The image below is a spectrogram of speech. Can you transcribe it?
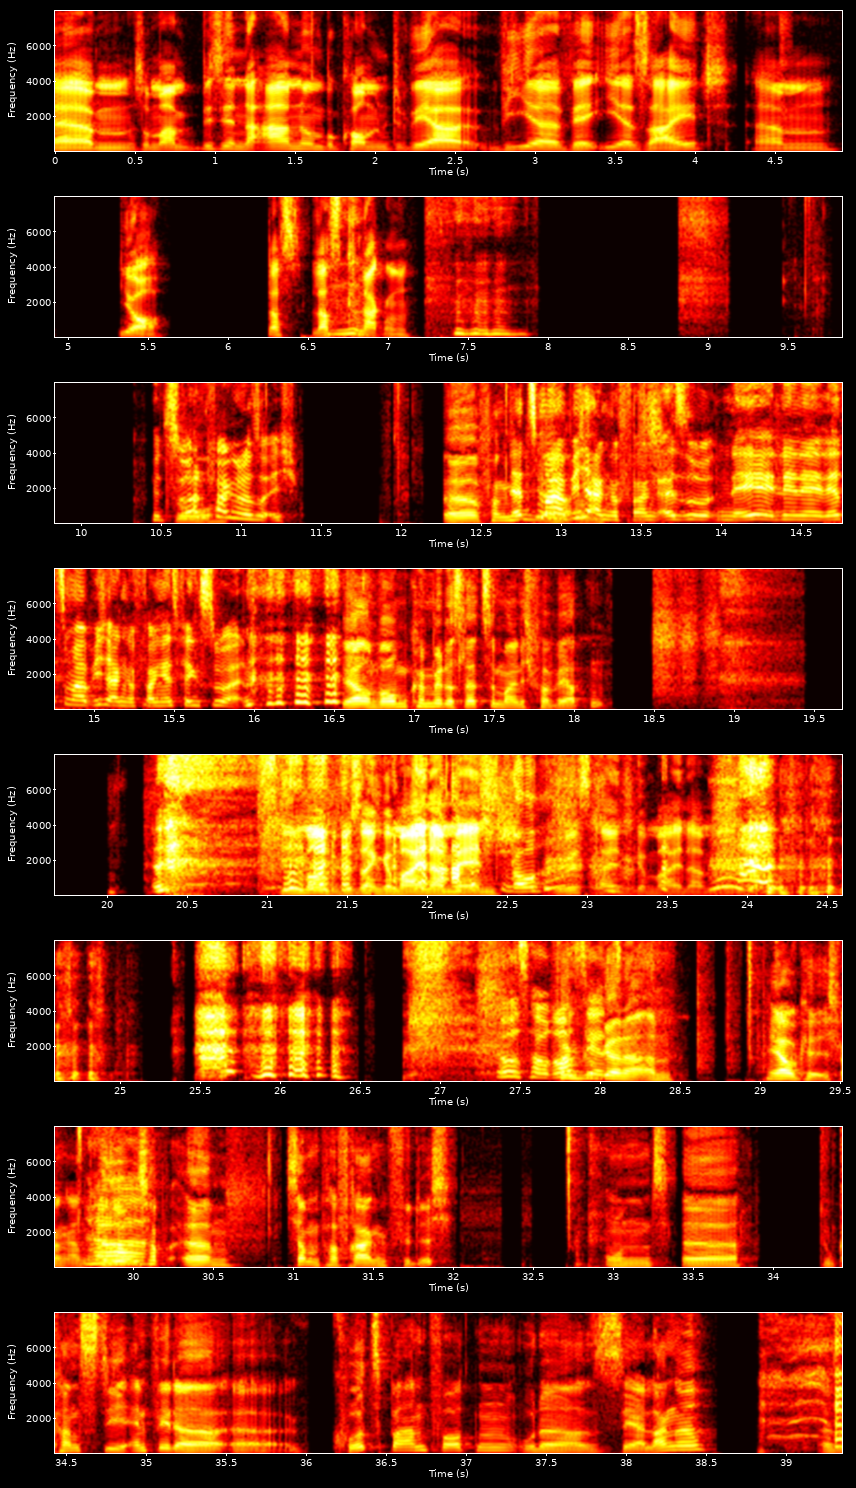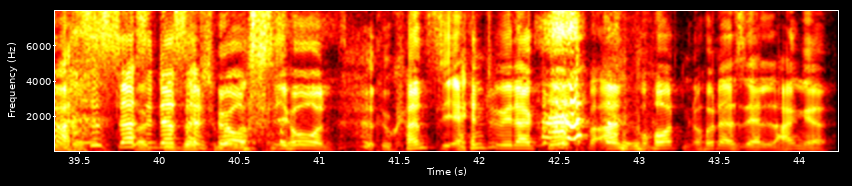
ähm, so mal ein bisschen eine Ahnung bekommt, wer wir, wer ihr seid. Ähm, ja, lass, lass knacken. Willst So. du anfangen oder soll ich? Äh, fang Letztes Mal habe ich an. angefangen. Also, nee, nee, nee, letztes Mal habe ich angefangen. Jetzt fängst du an. Ja, und warum können wir das letzte Mal nicht verwerten? Simon, du bist ein gemeiner Mensch. Arschloch. Du bist ein gemeiner Mensch. Los, hau Fang raus du jetzt. gerne an. Ja, okay, ich fange an. Ja. Also ich habe ähm, ich hab ein paar Fragen für dich. Und äh, du kannst die entweder äh, kurz beantworten oder sehr lange. Also Was ist das denn das denn für. Option? Du kannst die entweder kurz beantworten oder sehr lange.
